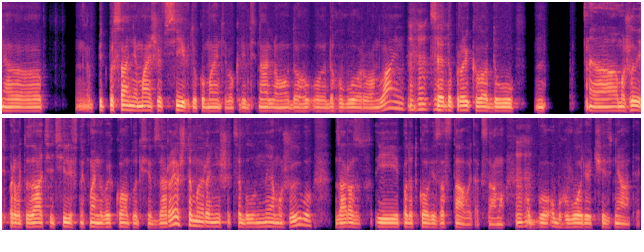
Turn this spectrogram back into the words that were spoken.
е, підписання майже всіх документів, окрім фінального дого- договору онлайн. Це, до прикладу, е, можливість приватизації цілісних майнових комплексів за арештами. Раніше це було неможливо. Зараз і податкові застави так само об, обговорюють чи зняти.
